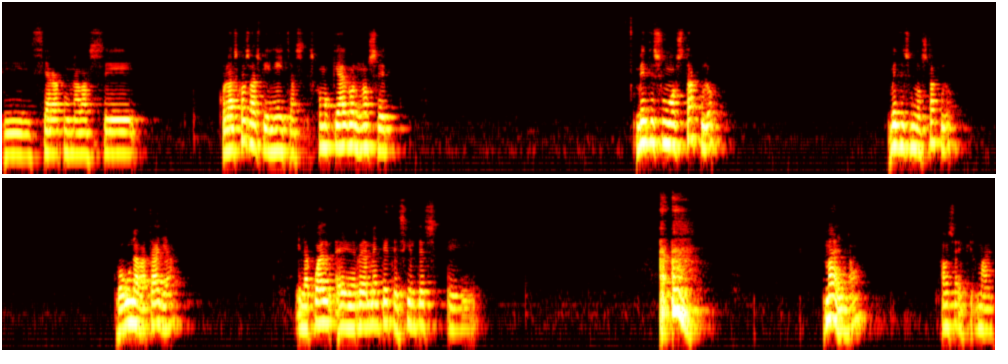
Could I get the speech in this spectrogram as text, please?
eh, se haga con una base, con las cosas bien hechas. Es como que algo no se vences un obstáculo, vences un obstáculo o una batalla en la cual eh, realmente te sientes eh, mal, ¿no? Vamos a decir mal.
